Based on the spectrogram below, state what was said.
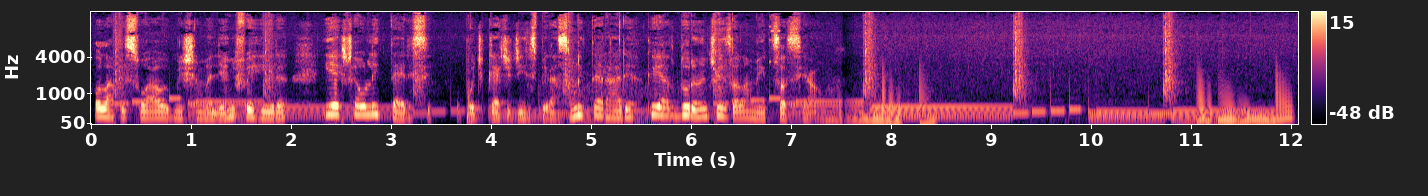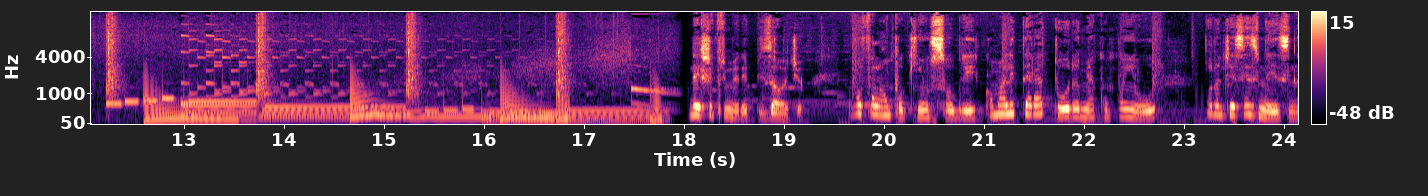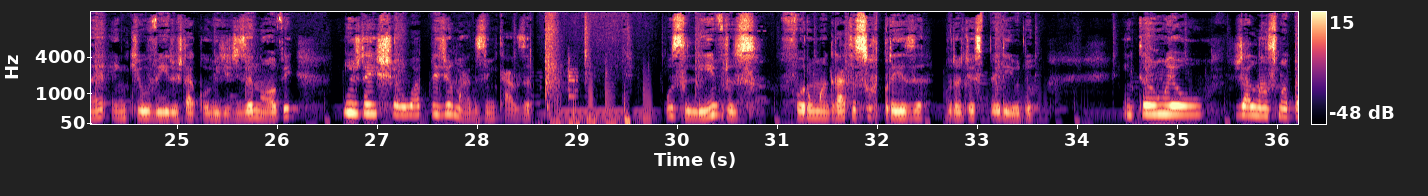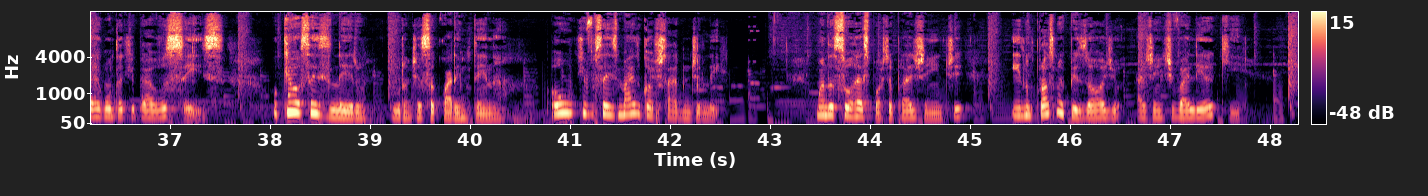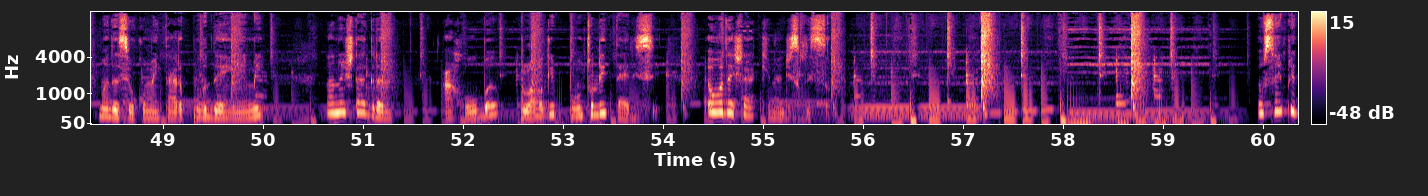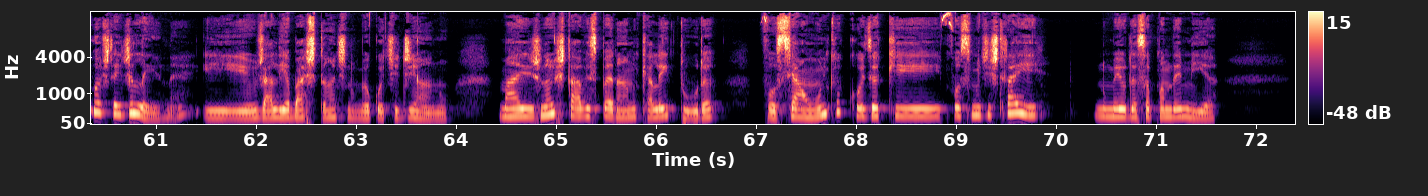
Olá pessoal, eu me chamo Eliane Ferreira e este é o Literice, o podcast de inspiração literária criado durante o isolamento social. Neste primeiro episódio, eu vou falar um pouquinho sobre como a literatura me acompanhou durante esses meses, né, em que o vírus da Covid-19 nos deixou aprisionados em casa. Os livros foram uma grata surpresa durante esse período. Então eu já lanço uma pergunta aqui para vocês. O que vocês leram durante essa quarentena? Ou o que vocês mais gostaram de ler? Manda sua resposta pra gente e no próximo episódio a gente vai ler aqui. Manda seu comentário por DM lá no Instagram, blog.literice. Eu vou deixar aqui na descrição. Eu sempre gostei de ler, né? E eu já lia bastante no meu cotidiano, mas não estava esperando que a leitura fosse a única coisa que fosse me distrair no meio dessa pandemia.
